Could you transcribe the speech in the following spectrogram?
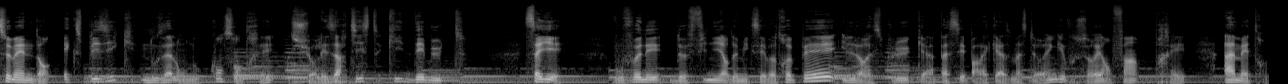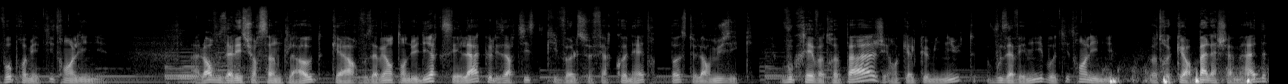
semaine dans Explicit, nous allons nous concentrer sur les artistes qui débutent. Ça y est, vous venez de finir de mixer votre EP, il ne reste plus qu'à passer par la case mastering et vous serez enfin prêt à mettre vos premiers titres en ligne. Alors vous allez sur SoundCloud, car vous avez entendu dire que c'est là que les artistes qui veulent se faire connaître postent leur musique. Vous créez votre page et en quelques minutes, vous avez mis vos titres en ligne. Votre cœur bat la chamade,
